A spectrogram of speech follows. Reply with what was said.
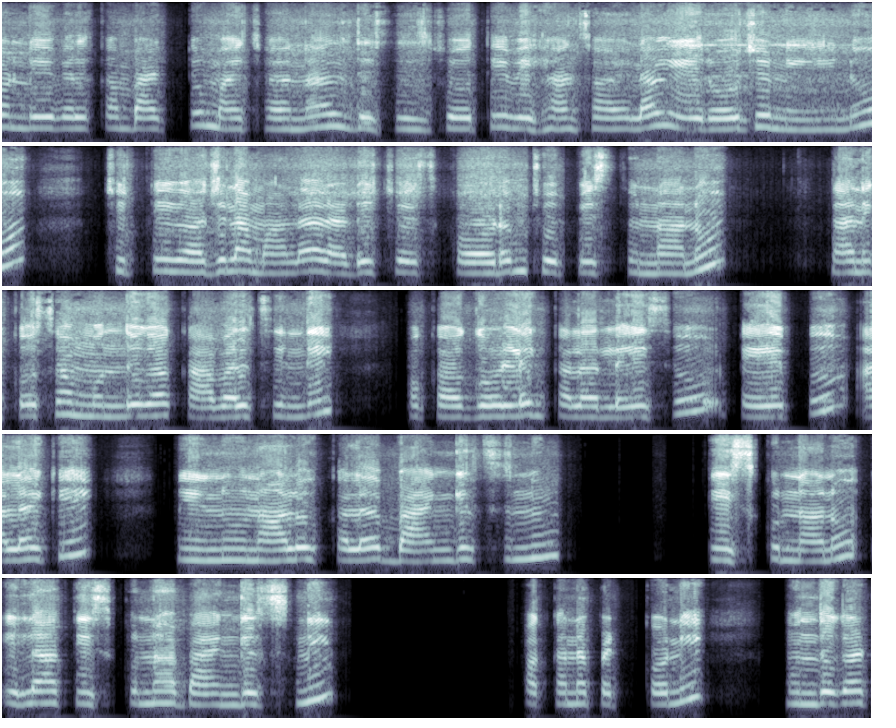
అండి welcome back to my channel. This is Jyothi Vihan సాయిలా. ఈరోజు నేను చిట్టి గాజుల మాల రెడీ చేసుకోవడం చూపిస్తున్నాను. దానికోసం ముందుగా కావాల్సింది ఒక గోల్డెన్ కలర్ లేసు టేప్ అలాగే నేను నాలుగు కలర్ బ్యాంగిల్స్ను తీసుకున్నాను. ఇలా తీసుకున్న బ్యాంగిల్స్ని పక్కన పెట్టుకొని ముందుగా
